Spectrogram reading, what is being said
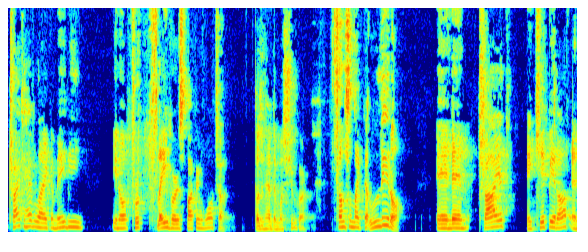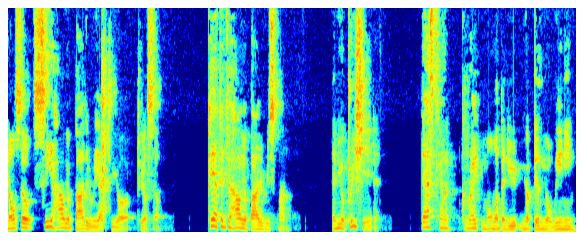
try to have like maybe you know fruit flavored sparkling water. Doesn't have that much sugar, something like that little, and then try it and keep it up, and also see how your body react to your to yourself. Pay attention to how your body responds and you appreciate it. That's kind of great moment that you, you are building your winning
